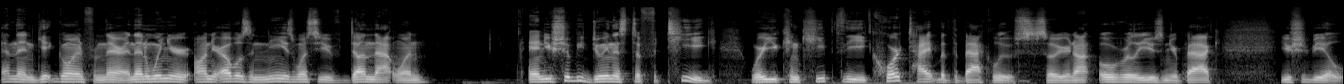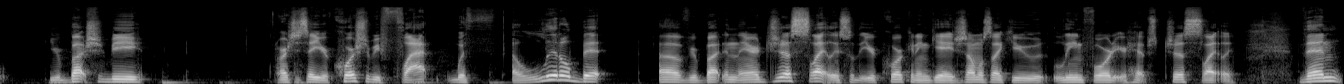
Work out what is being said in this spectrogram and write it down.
and then get going from there. And then when you're on your elbows and knees, once you've done that one, and you should be doing this to fatigue, where you can keep the core tight but the back loose. So you're not overly using your back. You should be, your butt should be, or I should say, your core should be flat with a little bit of your butt in there, just slightly, so that your core can engage. It's almost like you lean forward at your hips just slightly. Then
